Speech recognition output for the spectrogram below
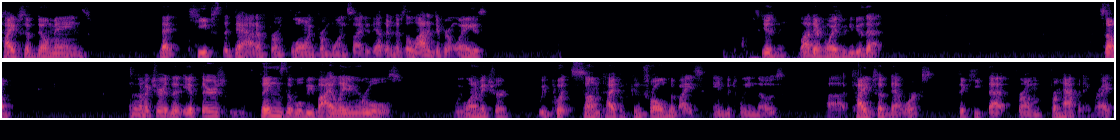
types of domains that keeps the data from flowing from one side to the other. And there's a lot of different ways. Excuse me, a lot of different ways we can do that. So, I want to make sure that if there's things that will be violating rules, we want to make sure we put some type of control device in between those uh, types of networks to keep that from from happening, right?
